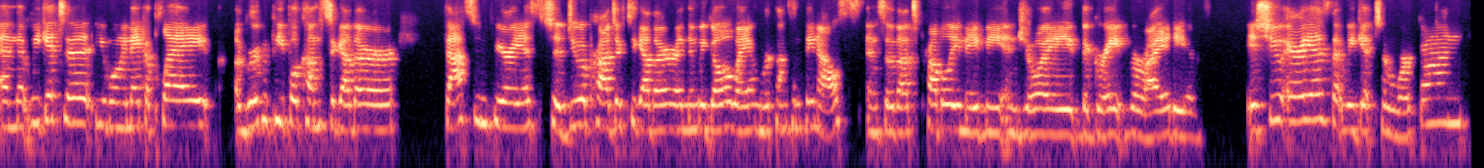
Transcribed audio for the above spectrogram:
and that we get to, you, know, when we make a play, a group of people comes together fast and furious to do a project together and then we go away and work on something else. And so that's probably made me enjoy the great variety of issue areas that we get to work on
